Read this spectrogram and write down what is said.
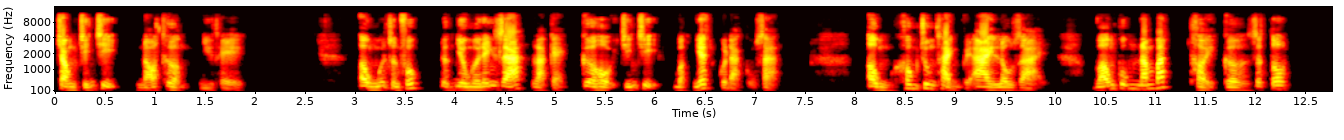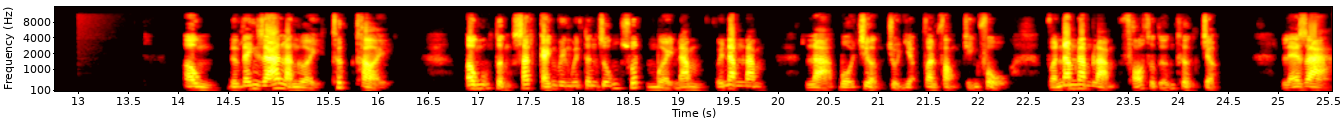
trong chính trị nó thường như thế. Ông Nguyễn Xuân Phúc được nhiều người đánh giá là kẻ cơ hội chính trị bậc nhất của Đảng Cộng sản. Ông không trung thành với ai lâu dài và ông cũng nắm bắt thời cơ rất tốt. Ông được đánh giá là người thức thời. Ông cũng từng sát cánh với Nguyễn Tân Dũng suốt 10 năm với 5 năm là Bộ trưởng chủ nhiệm văn phòng chính phủ và 5 năm làm Phó Thủ tướng Thường trực. Lẽ ra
